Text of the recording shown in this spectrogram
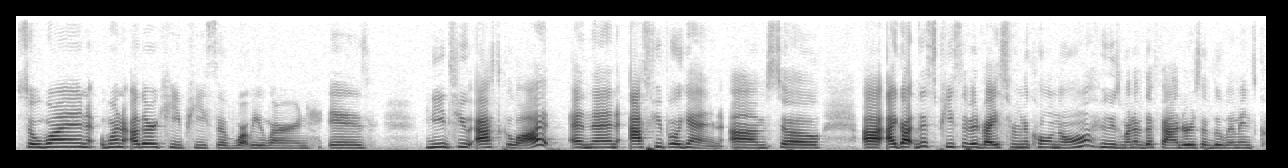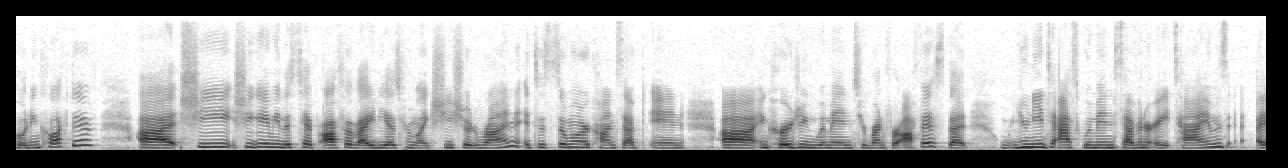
so one, one other key piece of what we learned is you need to ask a lot and then ask people again. Um, so uh, I got this piece of advice from Nicole Knoll, who's one of the founders of the Women's Coding Collective. Uh, she, she gave me this tip off of ideas from like She Should Run. It's a similar concept in uh, encouraging women to run for office, that you need to ask women seven or eight times uh,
